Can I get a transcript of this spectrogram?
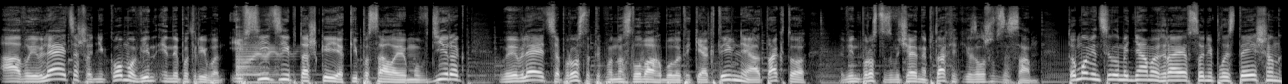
а виявляється, що нікому він і не потрібен. І всі ці пташки, які писали йому в Direct, виявляється, просто типу на словах були такі активні, а так то він просто звичайний птах, який залишився сам. Тому він цілими днями грає в Sony PlayStation,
